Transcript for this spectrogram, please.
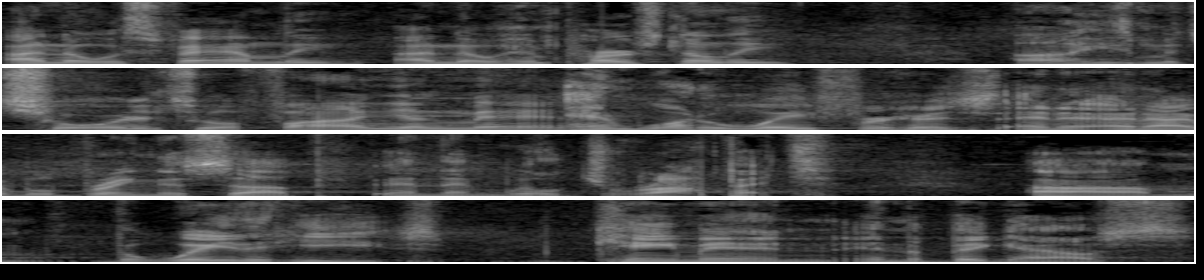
I know his family, I know him personally. Uh, he's matured into a fine young man. And what a way for his, and, and I will bring this up and then we'll drop it. Um, the way that he came in in the big house,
